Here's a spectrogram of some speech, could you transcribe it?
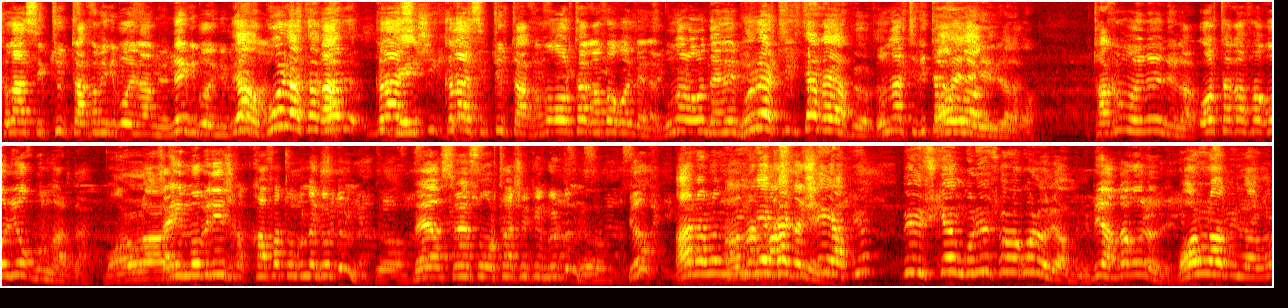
klasik Türk takımı gibi oynamıyor. Ne gibi oynuyor biliyor Ya musun? gol atakları Bak, klasik, değişik ya. klasik Türk takımı orta kafa gol dener. Bunlar onu denemiyor. Bunlar tik taka yapıyor. Bunlar tiki taka ile Vallahi geliyorlar. billahi bak. Takım oyunu oynuyorlar. Orta kafa gol yok bunlarda. Vallahi. Sen Immobile'yi hiç kafa topunda gördün mü? Yok. Veya Svensson orta açarken gördün mü? Yok. Yok. Adamın bir pasla birkaç bir şey geliyor. yapıyor. Bir üçgen kuruyor sonra gol oluyor amına. Bir anda gol oluyor. Vallahi billahi lan.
